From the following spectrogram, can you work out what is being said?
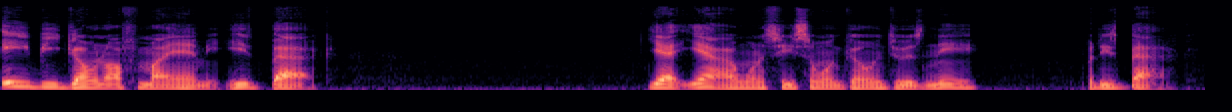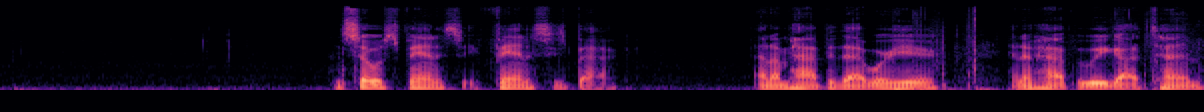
AB going off in Miami. He's back. Yeah, yeah, I want to see someone go into his knee, but he's back. And so is fantasy. Fantasy's back. And I'm happy that we're here. And I'm happy we got 10.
